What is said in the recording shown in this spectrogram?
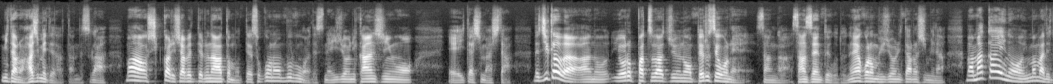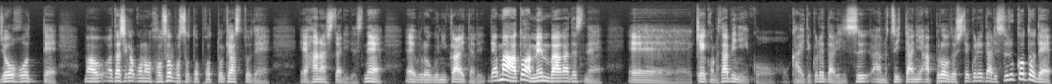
見たのは初めてだったんですがまあしっかり喋ってるなと思ってそこの部分はですね非常に関心を、えいたしました。で次回はあのヨーロッパツアー中のペルセホネさんが参戦ということでねこれも非常に楽しみな、まあ、魔界の今まで情報って、まあ、私がこの細々とポッドキャストで話したりですねブログに書いたりでまああとはメンバーがですねえー、稽古のたびにこう書いてくれたりすあのツイッターにアップロードしてくれたりすることで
